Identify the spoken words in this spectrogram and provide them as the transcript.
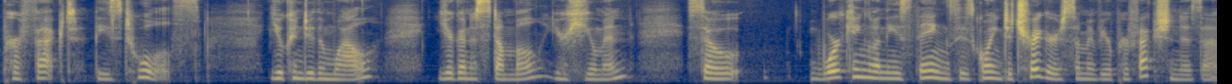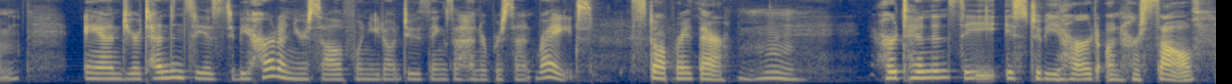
perfect these tools. You can do them well. You're going to stumble. You're human. So, working on these things is going to trigger some of your perfectionism. And your tendency is to be hard on yourself when you don't do things 100% right. Stop right there. Mm-hmm. Her tendency is to be hard on herself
